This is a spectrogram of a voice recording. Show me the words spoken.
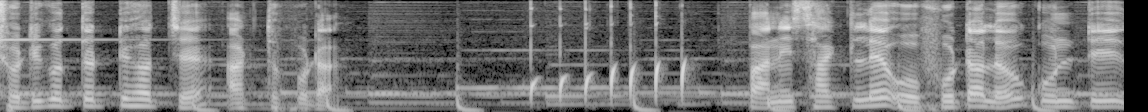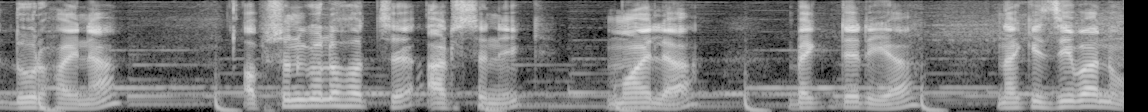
সঠিক উত্তরটি হচ্ছে আর্থপোডা পানি থাকলে ও ফুটালেও কোনটি দূর হয় না? অপশনগুলো হচ্ছে আর্সেনিক, ময়লা, ব্যাকটেরিয়া নাকি জীবাণু?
